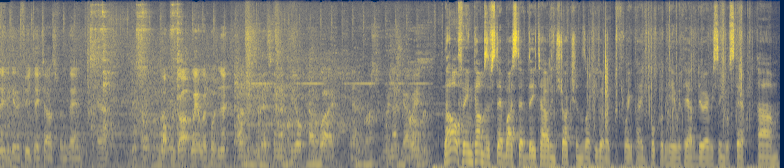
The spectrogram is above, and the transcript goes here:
Need to get a few details from them. Yeah. as what we've got, where we're putting it. Obviously, that's going to have to be all cut away Yeah. when that go in. The whole thing comes with step-by-step detailed instructions. Like you got a three-page booklet here with how to do every single step. Um,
